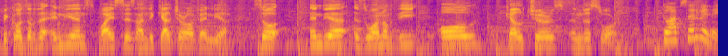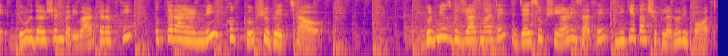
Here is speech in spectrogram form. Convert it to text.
because of the Indian spices and the culture of India. So, India is one of the old cultures in this world. તો આપ સર્વેને દૂરદર્શન પરિવાર તરફથી ઉત્તરાયણની ખૂબ ખૂબ શુભેચ્છાઓ. ગુડ ન્યૂઝ ગુજરાત માટે જયસુખ શિયાણી સાથે નિકેતા શુક્લનો રિપોર્ટ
